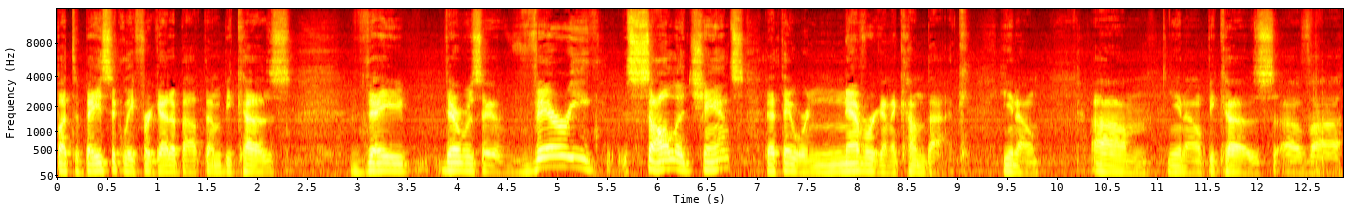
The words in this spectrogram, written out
but to basically forget about them because they there was a very solid chance that they were never going to come back you know? Um, you know because of uh,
